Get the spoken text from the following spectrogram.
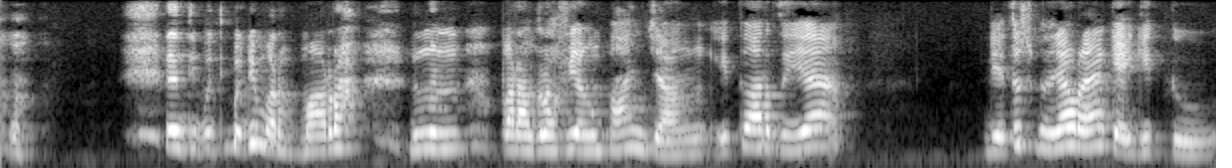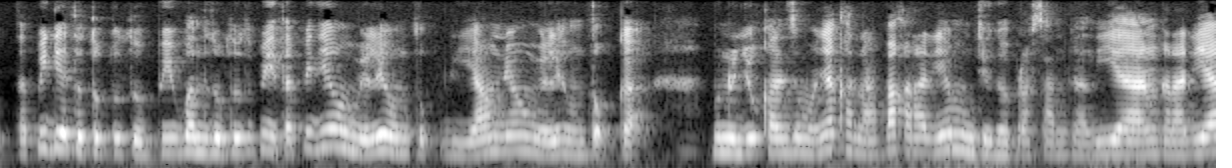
dan tiba-tiba dia marah-marah dengan paragraf yang panjang itu artinya dia tuh sebenarnya orangnya kayak gitu. Tapi dia tutup tutupi bukan tutup tutupi tapi dia memilih untuk diam dia memilih untuk gak menunjukkan semuanya. Kenapa karena dia menjaga perasaan kalian karena dia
